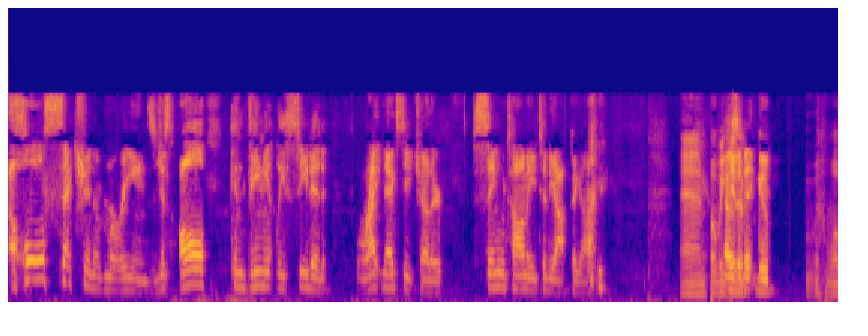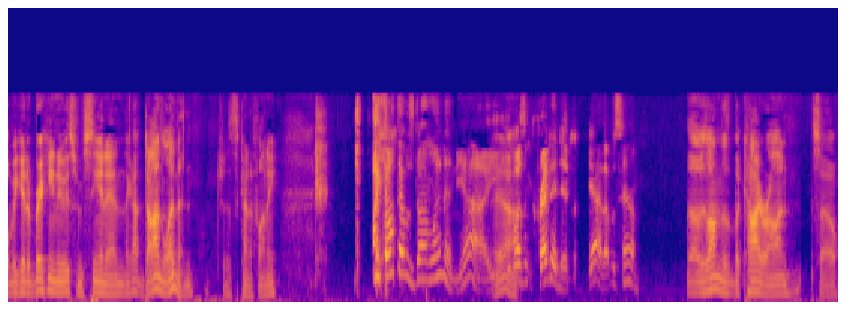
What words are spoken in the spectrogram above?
a whole section of Marines just all conveniently seated right next to each other, sing Tommy to the octagon. And but we That get a bit goofy. well, we get a breaking news from CNN. They got Don Lemon, which is kind of funny. I thought that was Don Lemon. Yeah, he, Yeah. he wasn't credited. Yeah, that was him. It was on the, the chyron, so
